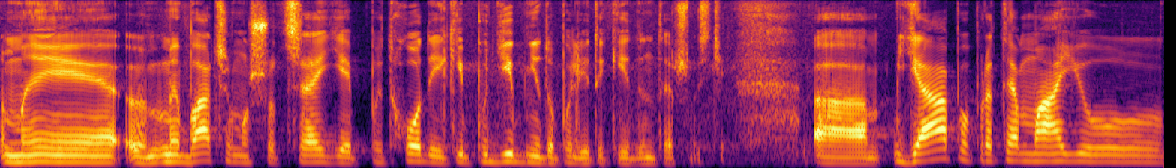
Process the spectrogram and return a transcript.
Ми, ми бачимо, що це є підходи, які подібні до політики ідентичності. Е, Я, попри те, маю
